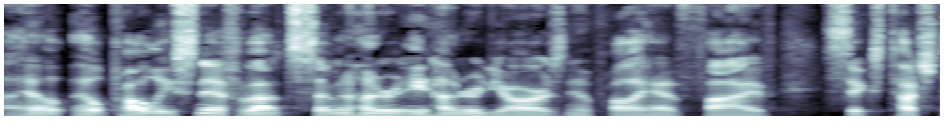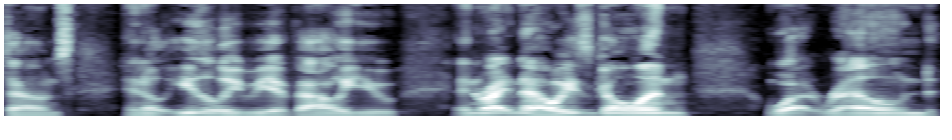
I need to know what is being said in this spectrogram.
uh, he'll he'll probably sniff about 700, 800 yards, and he'll probably have five, six touchdowns, and he'll easily be a value. And right now he's going what round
